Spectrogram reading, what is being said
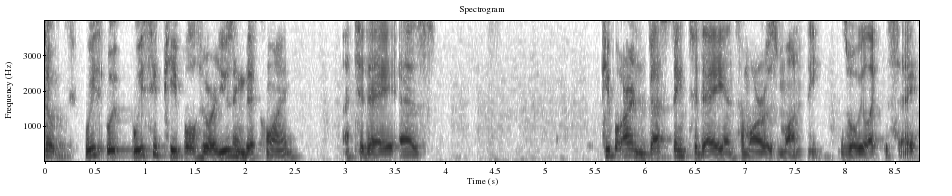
so we, we see people who are using bitcoin uh, today as people are investing today in tomorrow's money is what we like to say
